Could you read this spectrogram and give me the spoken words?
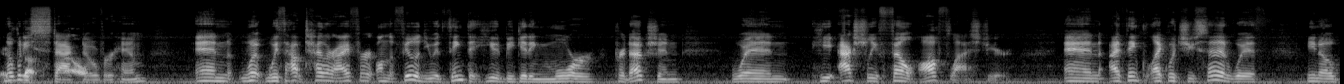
nobody stacked over him. And w- without Tyler Eifert on the field, you would think that he would be getting more production when he actually fell off last year. And I think, like what you said, with you know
